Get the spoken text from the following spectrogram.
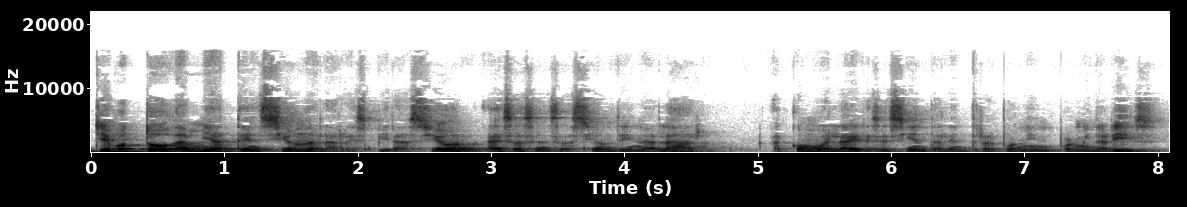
Llevo toda mi atención a la respiración, a esa sensación de inhalar, a cómo el aire se siente al entrar por mi, por mi nariz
